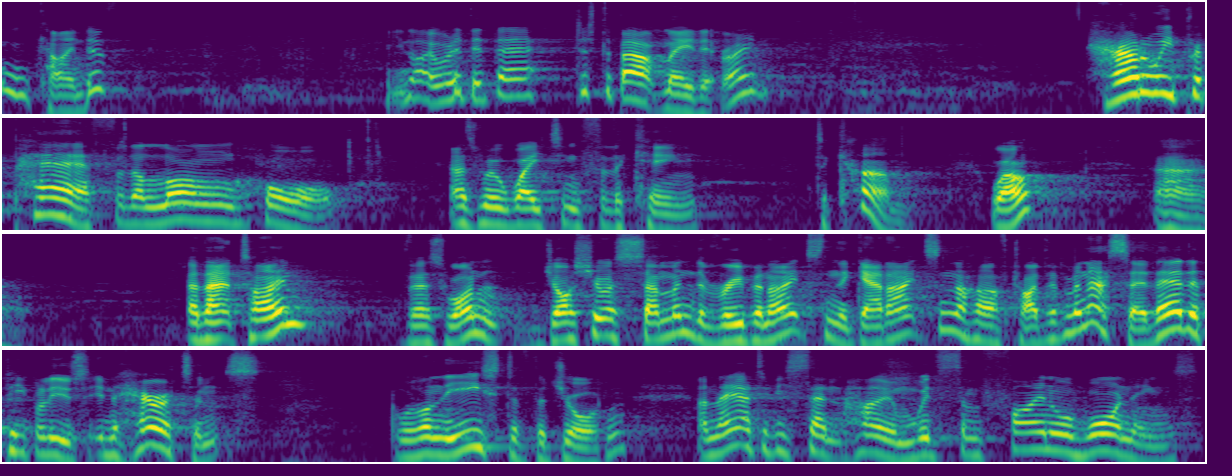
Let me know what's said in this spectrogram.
mm, kind of. You know what I did there? Just about made it, right? How do we prepare for the long haul as we're waiting for the king to come? Well, uh, at that time, verse 1, Joshua summoned the Reubenites and the Gadites and the half tribe of Manasseh. They're the people whose inheritance was on the east of the Jordan, and they had to be sent home with some final warnings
